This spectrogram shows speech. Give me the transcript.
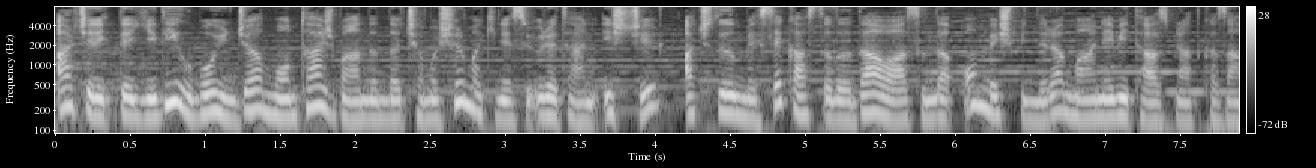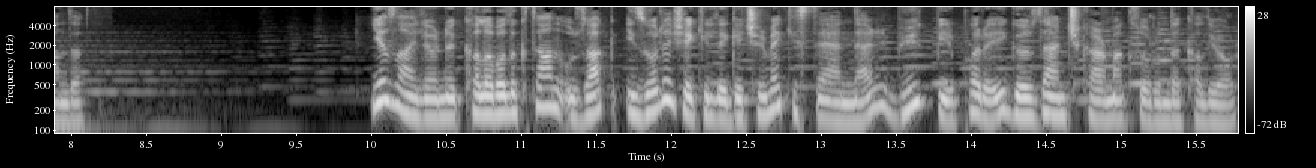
Arçelik'te 7 yıl boyunca montaj bandında çamaşır makinesi üreten işçi, açtığı meslek hastalığı davasında 15 bin lira manevi tazminat kazandı. Yaz aylarını kalabalıktan uzak, izole şekilde geçirmek isteyenler büyük bir parayı gözden çıkarmak zorunda kalıyor.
